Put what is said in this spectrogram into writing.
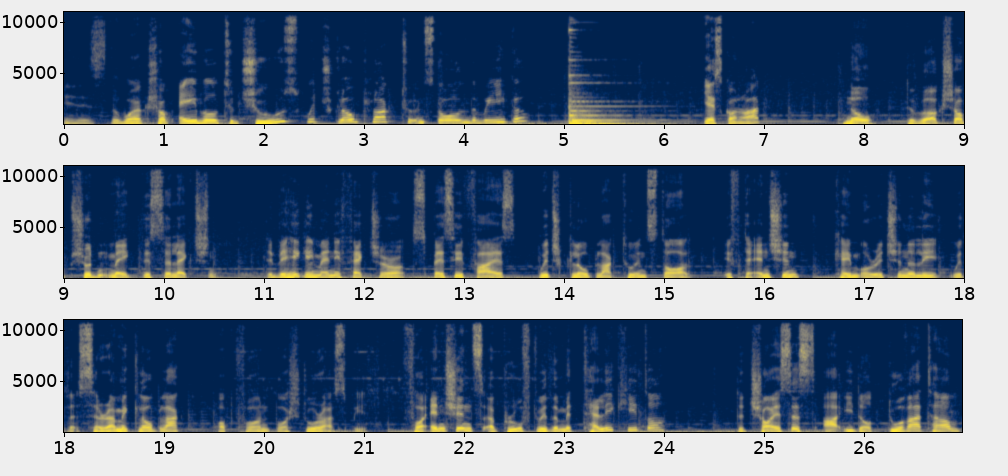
Is the workshop able to choose which glow plug to install in the vehicle? Yes, Konrad? No, the workshop shouldn't make this selection. The vehicle manufacturer specifies which glow plug to install. If the engine came originally with a ceramic glow plug, opt for a Bosch DuraSpeed. For engines approved with a metallic heater, the choices are either Duraterm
